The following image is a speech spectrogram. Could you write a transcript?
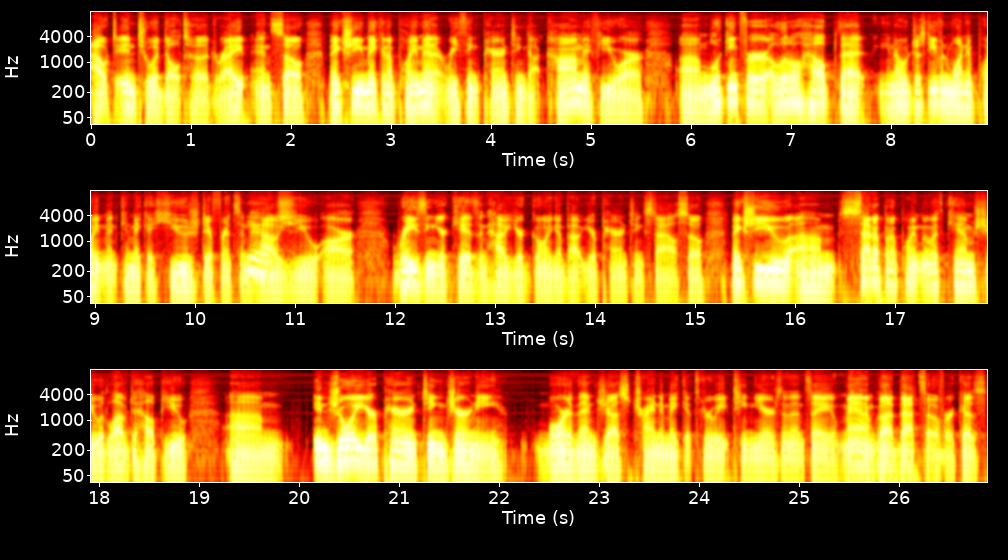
out into adulthood, right? And so make sure you make an appointment at rethinkparenting.com if you are um, looking for a little help that, you know, just even one appointment can make a huge difference in how you are raising your kids and how you're going about your parenting style. So make sure you um, set up an appointment with Kim. She would love to help you. Um, enjoy your parenting journey more than just trying to make it through 18 years and then say, man, I'm glad that's over. Because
